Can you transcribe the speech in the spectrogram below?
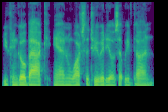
you can go back and watch the two videos that we've done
